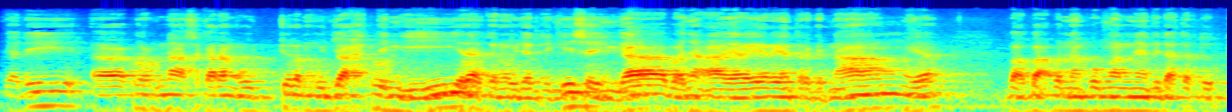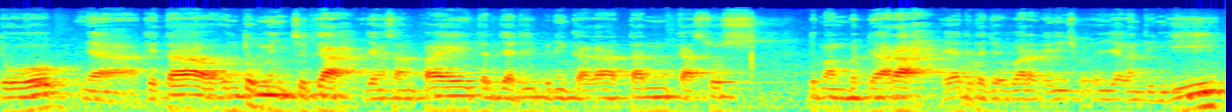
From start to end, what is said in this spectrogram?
Jadi uh, karena sekarang curah hujan tinggi, ya curah hujan tinggi sehingga banyak air-air yang tergenang, ya bak-bak penampungan yang tidak tertutup. Ya kita untuk mencegah jangan sampai terjadi peningkatan kasus demam berdarah ya di Jawa Barat ini supaya jangan tinggi.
